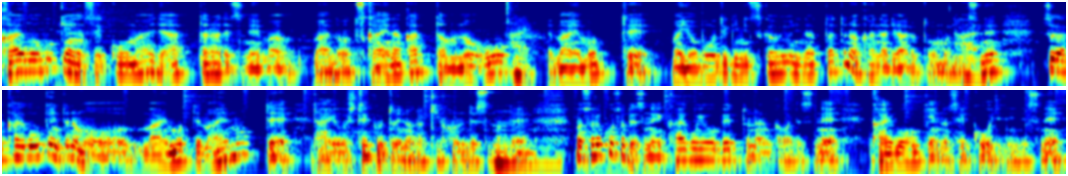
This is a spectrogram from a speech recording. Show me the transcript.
介護保険施行前であったらですね、まあ、あの、使えなかったものを前もって、まあ、予防的に使うようになったっていうのはかなりあると思いますね。はい、それから介護保険というのはもう前もって前もって対応していくというのが基本ですので、まあ、それこそですね、介護用ベッドなんかはですね、介護保険の施行時にですね、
